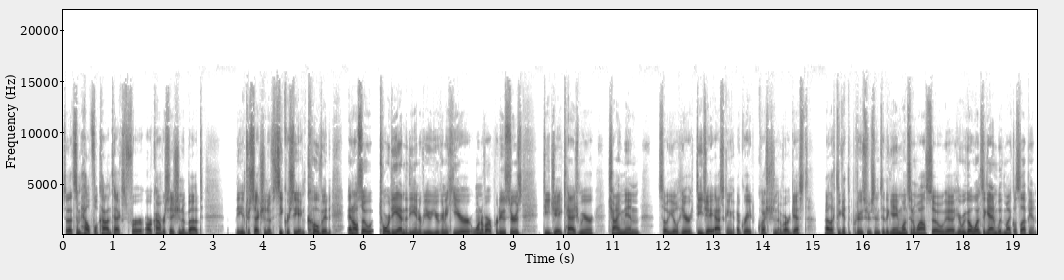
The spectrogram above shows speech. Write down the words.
So that's some helpful context for our conversation about the intersection of secrecy and COVID. And also, toward the end of the interview, you're going to hear one of our producers, DJ Cashmere, chime in. So you'll hear DJ asking a great question of our guest. I like to get the producers into the game once in a while. So uh, here we go once again with Michael Slepian.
